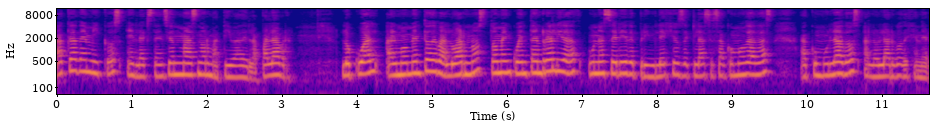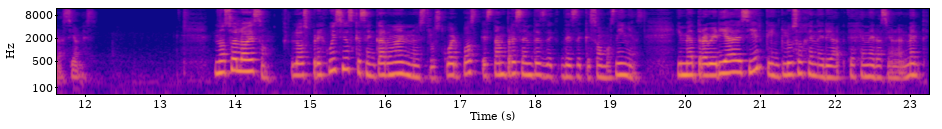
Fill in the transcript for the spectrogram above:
académicos en la extensión más normativa de la palabra, lo cual, al momento de evaluarnos, toma en cuenta en realidad una serie de privilegios de clases acomodadas acumulados a lo largo de generaciones. No solo eso, los prejuicios que se encarnan en nuestros cuerpos están presentes desde que somos niñas, y me atrevería a decir que incluso generacionalmente.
